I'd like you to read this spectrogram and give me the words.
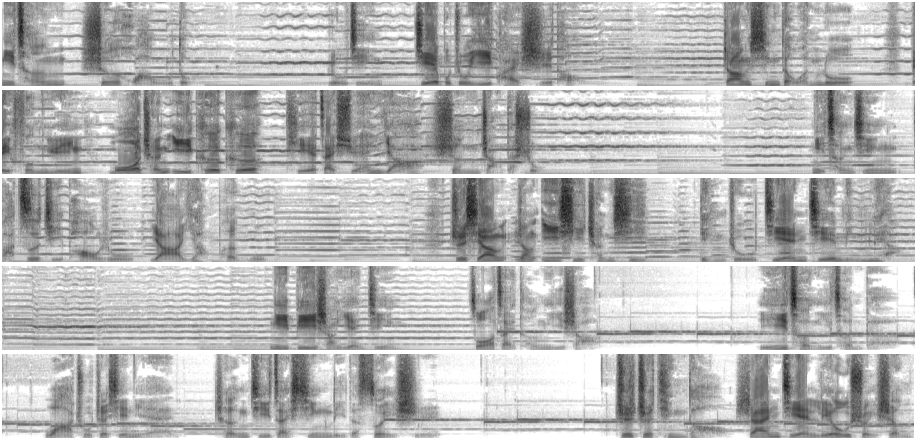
你曾奢华无度，如今接不住一块石头。掌心的纹路被风云磨成一棵棵贴在悬崖生长的树。你曾经把自己泡入雅漾喷雾，只想让依稀晨曦定住简洁明亮。你闭上眼睛，坐在藤椅上，一寸一寸地挖出这些年沉积在心里的碎石，直至听到山涧流水声，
